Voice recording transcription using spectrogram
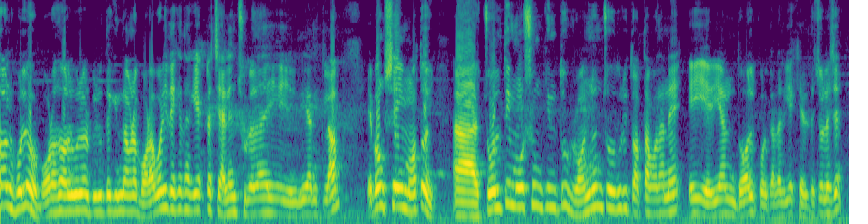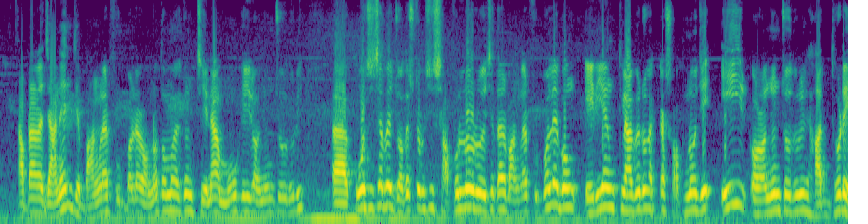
দল হলেও বড় দলগুলোর বিরুদ্ধে কিন্তু আমরা বরাবরই দেখে থাকি একটা চ্যালেঞ্জ ছুড়ে দেয় এই এরিয়ান ক্লাব। এবং সেই মতোই চলতি মরশুম কিন্তু রঞ্জন চৌধুরী তত্ত্বাবধানে এই এরিয়ান দল কলকাতা লিগে খেলতে চলেছে। আপনারা জানেন যে বাংলার ফুটবলের অন্যতম একজন চেনা মুখ এই রঞ্জন চৌধুরী কোচ হিসাবে যথেষ্ট বেশি সাফল্য রয়েছে তার বাংলার ফুটবলে এবং এরিয়ান ক্লাবেরও একটা স্বপ্ন যে এই রঞ্জন চৌধুরীর হাত ধরে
